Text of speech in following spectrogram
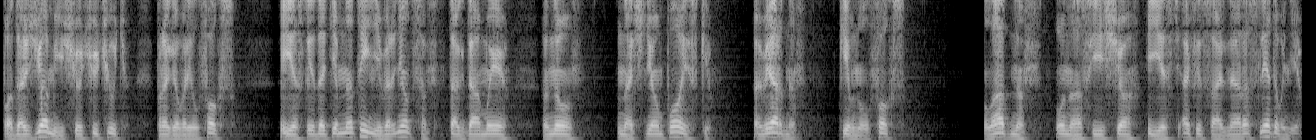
Подождем еще чуть-чуть, проговорил Фокс. Если до темноты не вернется, тогда мы, ну, начнем поиски. Верно кивнул Фокс. Ладно, у нас еще есть официальное расследование.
